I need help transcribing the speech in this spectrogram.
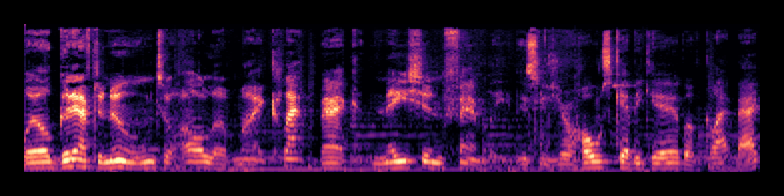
Well, good afternoon to all of my Clapback Nation family. This is your host, Kebby Keb of Clapback.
